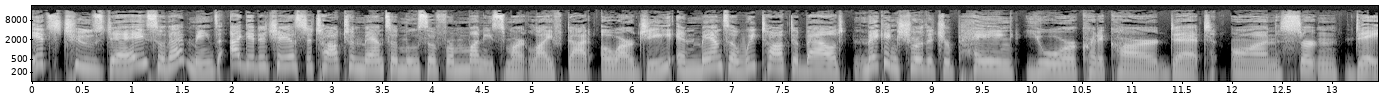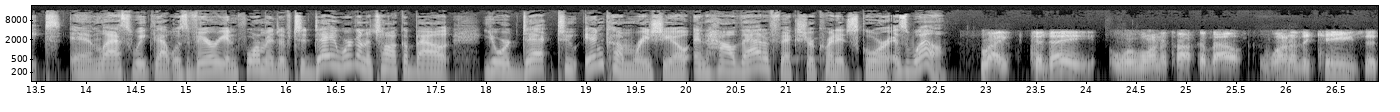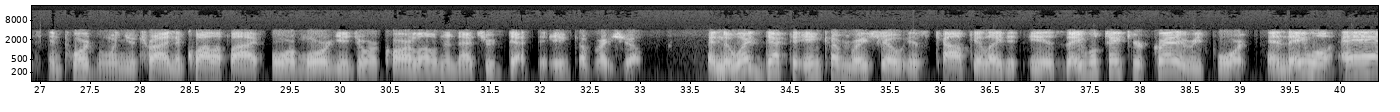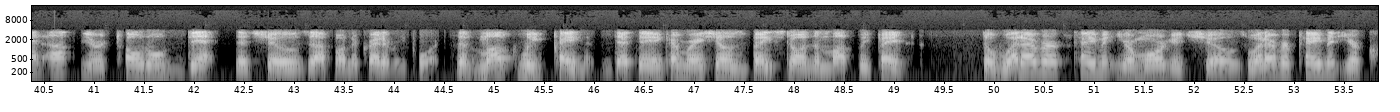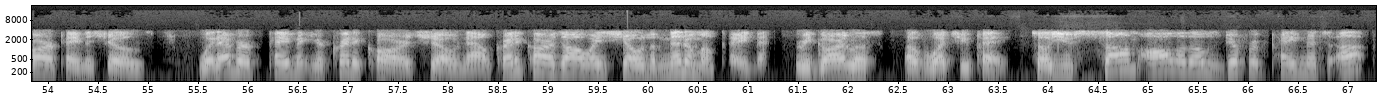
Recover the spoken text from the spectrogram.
It's Tuesday, so that means I get a chance to talk to Mansa Musa from MoneySmartLife.org. And Mansa, we talked about making sure that you're paying your credit card debt on certain dates. And last week that was very informative. Today we're going to talk about your debt to income ratio and how that affects your credit score as well. Right. Today, we want to talk about one of the keys that's important when you're trying to qualify for a mortgage or a car loan, and that's your debt to income ratio. And the way debt to income ratio is calculated is they will take your credit report and they will add up your total debt that shows up on the credit report. The monthly payment. Debt to income ratio is based on the monthly payment. So whatever payment your mortgage shows, whatever payment your car payment shows, whatever payment your credit cards show. Now, credit cards always show the minimum payment regardless of what you pay. So you sum all of those different payments up.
